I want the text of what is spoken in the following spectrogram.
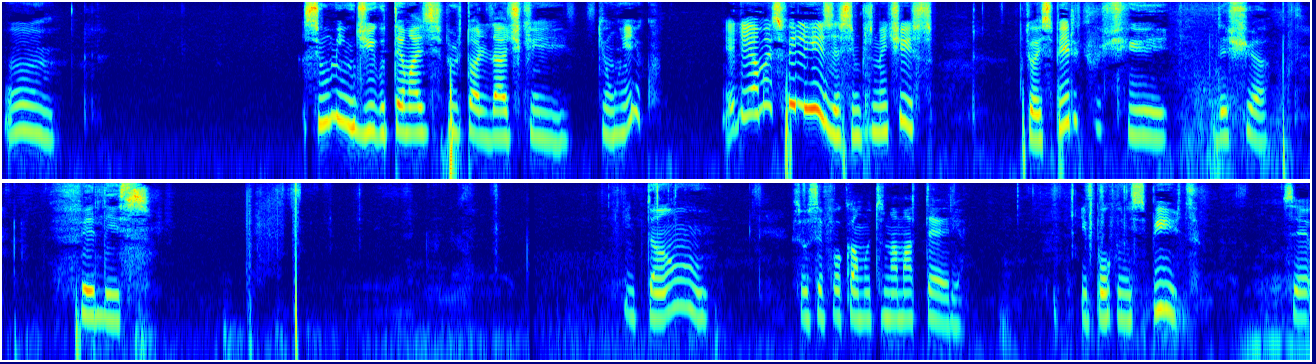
Um se um mendigo tem mais espiritualidade que, que um rico, ele é mais feliz, é simplesmente isso. Porque o espírito te deixa feliz. Então, se você focar muito na matéria e pouco no espírito, você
